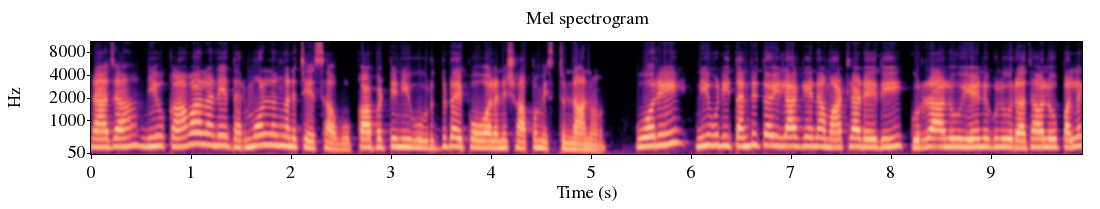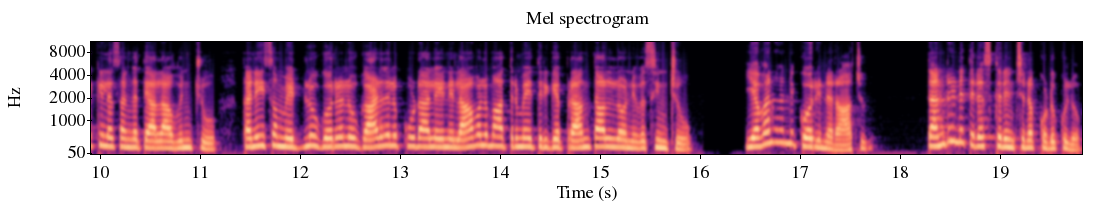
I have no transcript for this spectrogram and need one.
రాజా నీవు కావాలనే ధర్మోల్లంఘన చేశావు కాబట్టి నీవు వృద్ధుడైపోవాలని శాపమిస్తున్నాను ఓరి నీవు నీ తండ్రితో ఇలాగేనా మాట్లాడేది? గుర్రాలు ఏనుగులు రథాలు పల్లకీల సంగతి అలా ఉంచు. కనీసం ఎడ్లు గొర్రెలు గాడిదలు కూడా లేని లావలు మాత్రమే తిరిగే ప్రాంతాల్లో నివసించు. యవనాన్ని కోరిన రాజు తండ్రిని తిరస్కరించిన కొడుకులు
